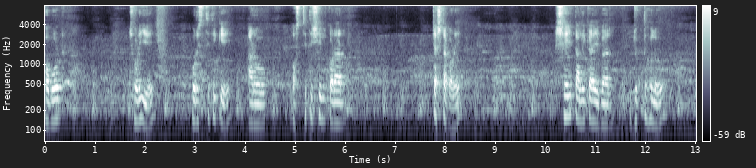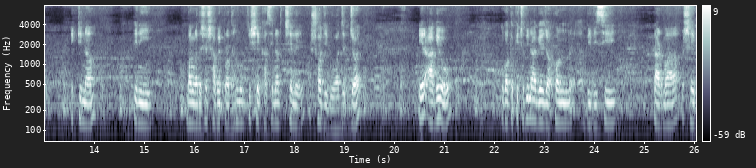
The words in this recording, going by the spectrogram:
খবর ছড়িয়ে পরিস্থিতিকে আরও অস্থিতিশীল করার চেষ্টা করে। সেই তালিকায় এবার যুক্ত হলো একটি নাম। তিনি বাংলাদেশের সাবেক প্রধানমন্ত্রী শেখ হাসিনার ছেলে সজীব ওয়াজেদ জয়। এর আগেও গত কিছুদিন আগে যখন বিবিসি তার মা শেখ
